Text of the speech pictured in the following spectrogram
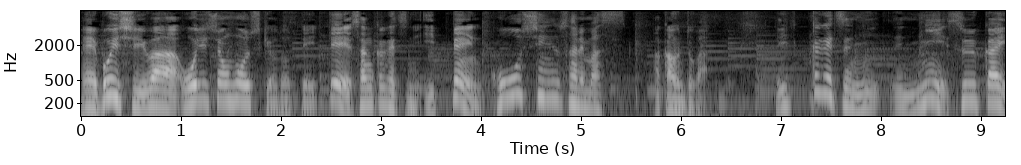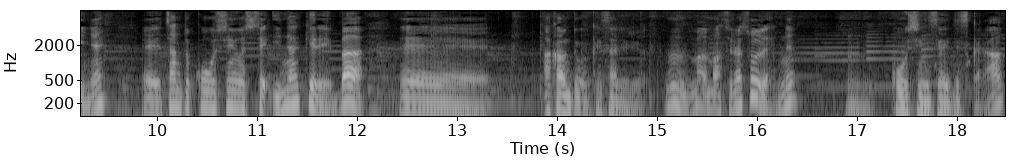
えー、ボイシーはオーディション方式をとっていて、3ヶ月に一遍更新されます。アカウントが。1ヶ月にに数回ね、えー、ちゃんと更新をしていなければ、えー、アカウントが消される。うん、まあまあ、そりゃそうだよね。うん、更新制ですから。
